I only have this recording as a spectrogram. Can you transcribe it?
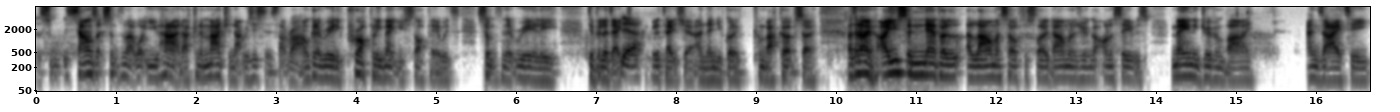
it sounds like something like what you had. I can imagine that resistance. Like, right, I'm going to really properly make you stop here with something that really debilitates, yeah. debilitates you, and then you've got to come back up. So, I don't know. I used to never allow myself to slow down when I was younger. Honestly, it was mainly driven by anxiety,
